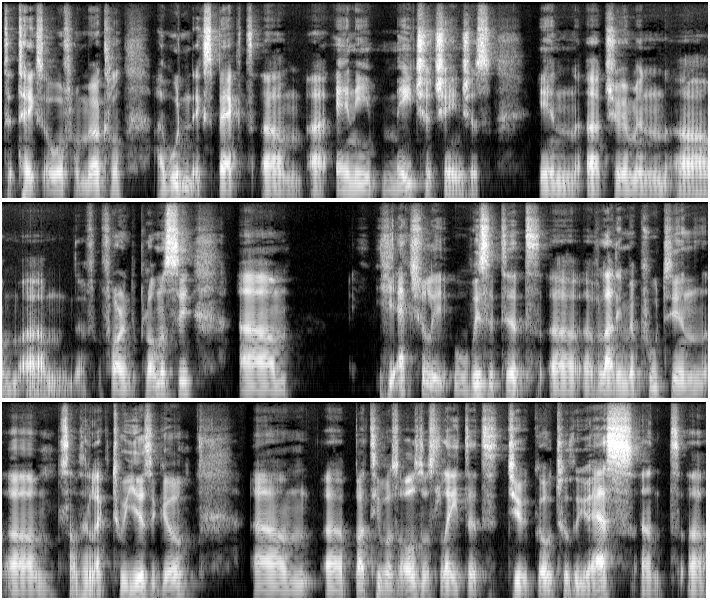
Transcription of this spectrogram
t- takes over from Merkel, I wouldn't expect um, any major changes in uh, German um, um, foreign diplomacy. Um, he actually visited uh, Vladimir Putin something like two years ago, uh, but he was also slated to go to the US and uh,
